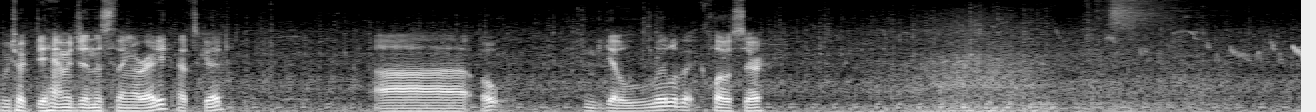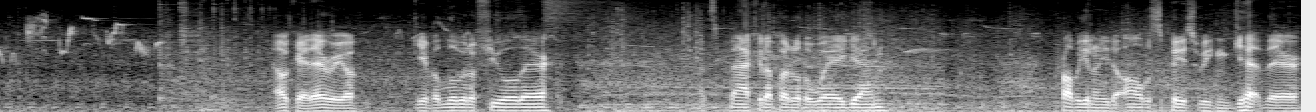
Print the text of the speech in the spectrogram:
We took damage in this thing already. That's good. Uh, oh, need to get a little bit closer. Okay, there we go. Gave a little bit of fuel there. Let's back it up out of the way again. Probably gonna need all the space we can get there.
